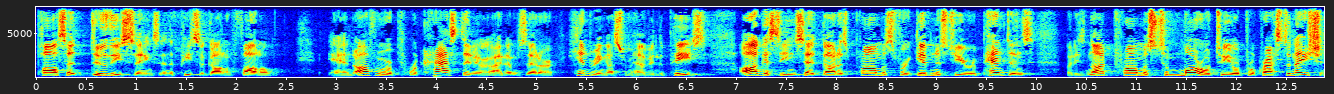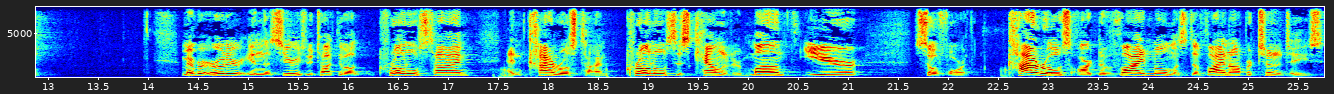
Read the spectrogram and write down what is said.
Paul said, Do these things, and the peace of God will follow. And often we're procrastinating on items that are hindering us from having the peace. Augustine said, God has promised forgiveness to your repentance, but He's not promised tomorrow to your procrastination. Remember earlier in the series we talked about Chronos time and Kairos time. Chronos is calendar, month, year, so forth. Kairos are divine moments, divine opportunities.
